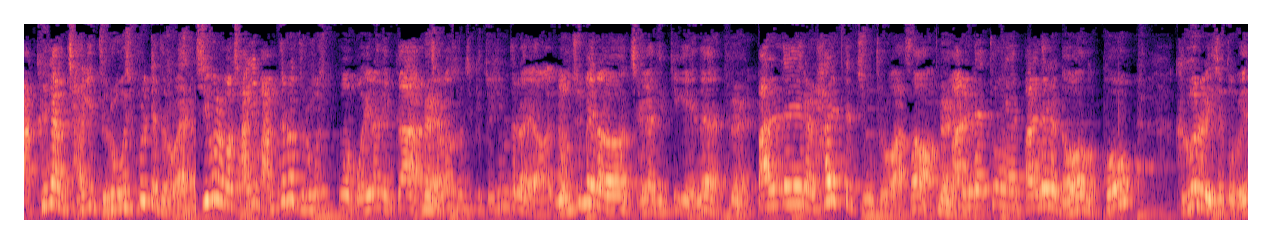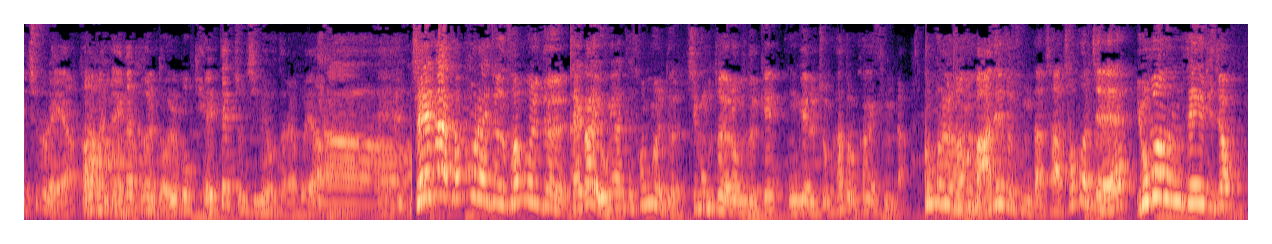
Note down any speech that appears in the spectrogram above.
아 그냥 자기 들어오고 싶을 때 들어와요. 집을 뭐 자기 맘대로 들어오고 싶고 뭐 이러니까 네. 저는 솔직히 좀 힘들어요. 요즘에는 제가 느끼기에는 네. 빨래를 할 때쯤 들어와서 네. 빨래통에 빨래를 넣어놓고 그거를 이제 또 외출을 해요. 그러면 아. 내가 그걸 널고 갤 때쯤 집에 오더라고요. 네. 제가 선물해준 선물들, 제가 용이한테 선물들, 지금부터 여러분들께 공개를 좀 하도록 하겠습니다. 선물을 저는 많이 해줬습니다. 자, 첫 번째, 요번 생일이죠?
